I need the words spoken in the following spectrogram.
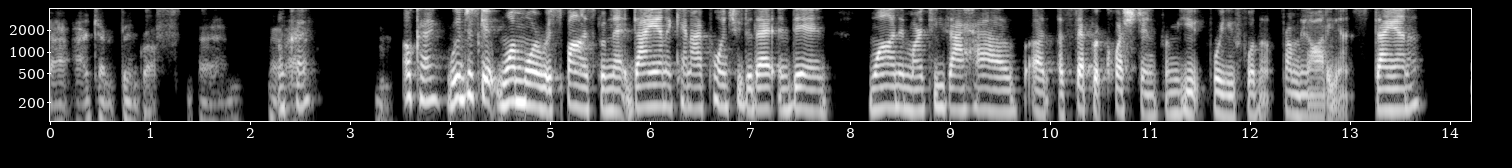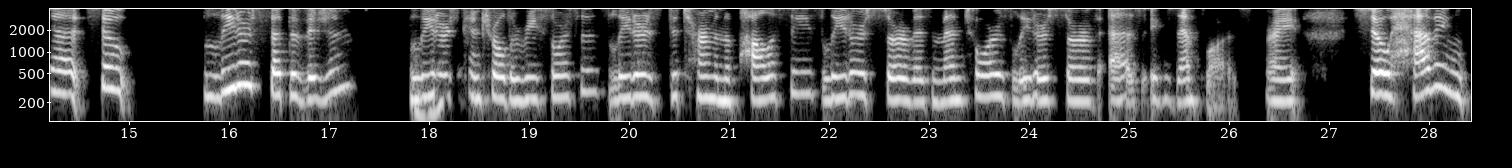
uh, I can think of. Um, okay. Right. Hmm. Okay, we'll just get one more response from that. Diana, can I point you to that? And then Juan and Martez, I have a, a separate question from you for you for the from the audience. Diana? Yeah, so leaders set the vision. Mm-hmm. Leaders control the resources, leaders determine the policies, leaders serve as mentors, leaders serve as exemplars, right? So having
